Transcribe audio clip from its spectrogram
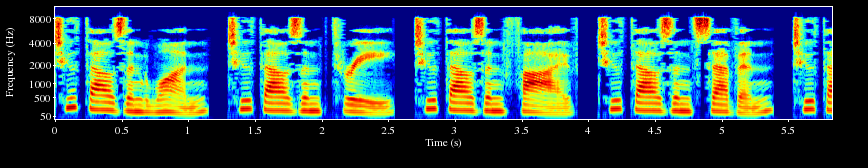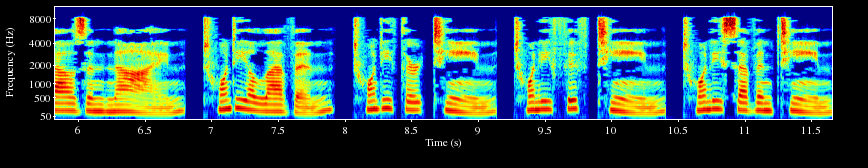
2001, 2003, 2005, 2007, 2009, 2011, 2013, 2015, 2017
